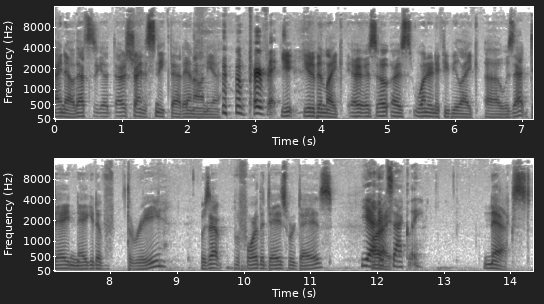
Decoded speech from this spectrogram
I know. That's good. I was trying to sneak that in on you. Perfect. you you'd have been like, I was, I was wondering if you'd be like, uh, was that day negative three? Was that before the days were days? Yeah, right. exactly. Next.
